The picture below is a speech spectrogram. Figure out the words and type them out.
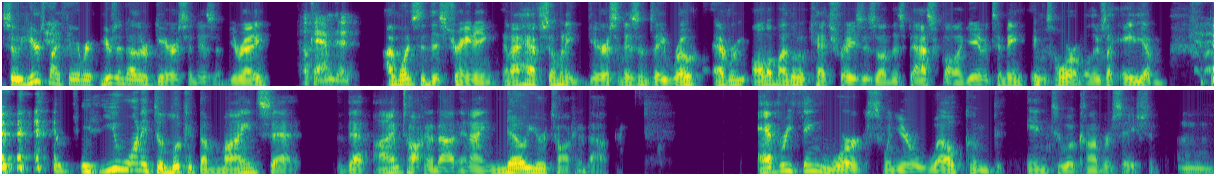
so here's my favorite. Here's another Garrisonism. You ready? Okay, I'm good. I once did this training and I have so many Garrisonisms. They wrote every all of my little catchphrases on this basketball and gave it to me. It was horrible. There's like 80 of them. if you wanted to look at the mindset that I'm talking about, and I know you're talking about, everything works when you're welcomed into a conversation. Mm.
